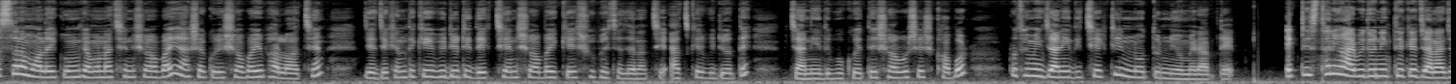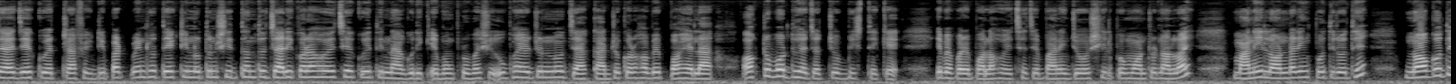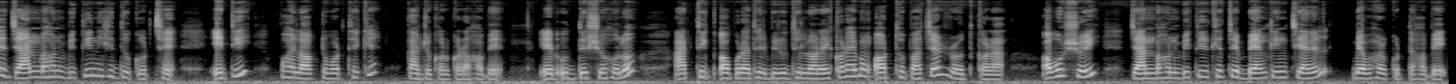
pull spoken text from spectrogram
আসসালামু আলাইকুম, কেমন আছেন সবাই? আশা করি সবাই ভালো আছেন। যে যেখান থেকে এই ভিডিওটি দেখছেন, সবাইকে শুভেচ্ছা জানাচ্ছি। আজকের ভিডিওতে জানিয়ে দেব কুয়েতের সর্বশেষ খবর। প্রথমেই জানিয়ে দিচ্ছি একটি নতুন নিয়মের আপডেট। একটি স্থানীয় আরবি দৈনিক থেকে জানা যায় যে কুয়েত ট্রাফিক ডিপার্টমেন্ট হতে একটি নতুন সিদ্ধান্ত জারি করা হয়েছে কুয়েতি নাগরিক এবং প্রবাসী উভয়ের জন্য, যা কার্যকর হবে পহেলা অক্টোবর দু হাজার চব্বিশ থেকে। এ ব্যাপারে বলা হয়েছে যে বাণিজ্য ও শিল্প মন্ত্রণালয় মানি লন্ডারিং প্রতিরোধে নগদে যানবাহন বিক্রি নিষিদ্ধ করছে। এটি পহেলা অক্টোবর থেকে কার্যকর করা হবে। এর উদ্দেশ্য হলো আর্থিক অপরাধের বিরুদ্ধে লড়াই করা এবং অর্থ পাচার রোধ করা। অবশ্যই যানবাহন বিক্রির ক্ষেত্রে ব্যাংকিং চ্যানেল ব্যবহার করতে হবে।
